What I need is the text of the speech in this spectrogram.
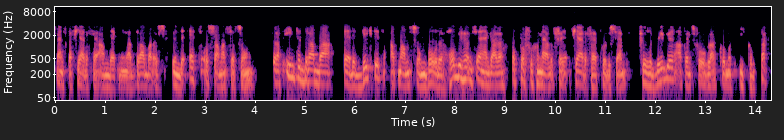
svenska fjäderfäanläggningar drabbades under ett och samma säsong. För att inte drabba är det viktigt att man som både hobbyhönsägare och professionell fjäderfäproducent förebygger att ens fåglar kommer i kontakt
